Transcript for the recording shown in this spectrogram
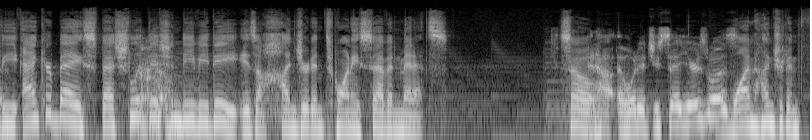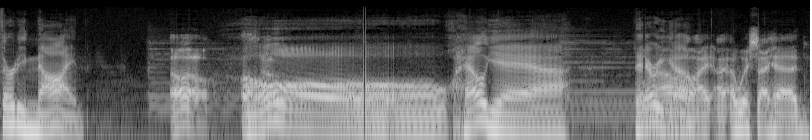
the Anchor Bay Special Edition DVD is 127 minutes. So And how? And what did you say yours was? 139. Oh, Oh, hell yeah. There we go. I, I wish I had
